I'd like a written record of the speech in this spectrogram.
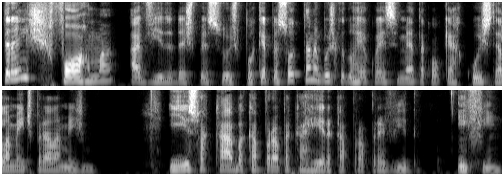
transforma a vida das pessoas, porque a pessoa que está na busca do reconhecimento a qualquer custo, ela mente para ela mesma. E isso acaba com a própria carreira, com a própria vida. Enfim,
